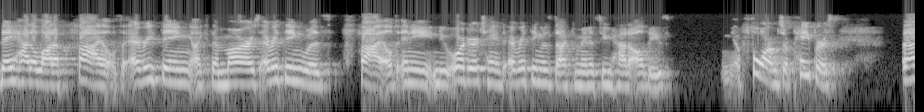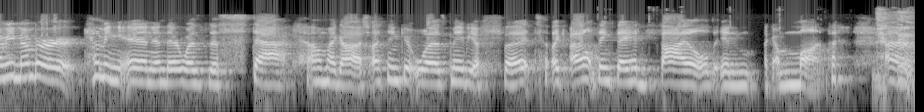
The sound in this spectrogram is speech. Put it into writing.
they had a lot of files. Everything like the MARs, everything was filed. Any new order change, everything was documented. So you had all these you know, forms or papers. But I remember coming in and there was this stack. Oh my gosh, I think it was maybe a foot. Like I don't think they had filed in like a month. Um,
